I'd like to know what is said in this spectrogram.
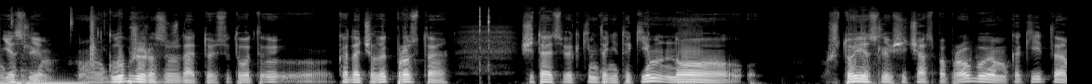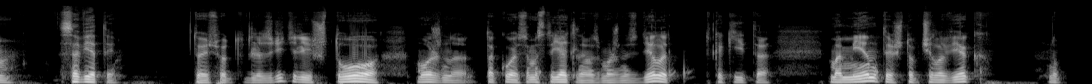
Если глубже рассуждать, то есть это вот э, когда человек просто считает себя каким-то не таким, но что если сейчас попробуем какие-то советы то есть вот для зрителей, что можно такое самостоятельно, возможно, сделать, какие-то моменты, чтобы человек ну,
